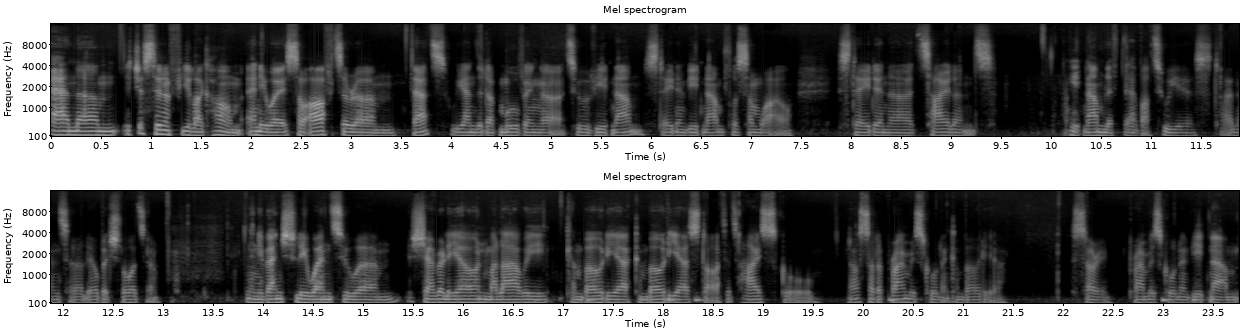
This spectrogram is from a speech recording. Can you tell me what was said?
And um, it just didn't feel like home. Anyway, so after um, that, we ended up moving uh, to Vietnam, stayed in Vietnam for some while, stayed in uh, Thailand. Vietnam lived there about two years, Thailand's a little bit shorter. And eventually went to um, Sierra Leone, Malawi, Cambodia. Cambodia started high school, no, started primary school in Cambodia. Sorry, primary school in Vietnam,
